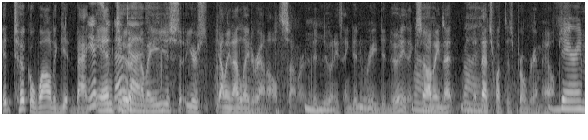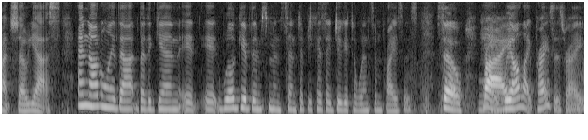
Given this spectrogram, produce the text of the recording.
it took a while to get back Yes, it into does. it. I mean, you just you're. s- I mean, I laid around all the summer, didn't do mm-hmm. anything, didn't read, didn't do anything. So I mean, that right. that's what this program helps. Very much so, yes. And not only that, but again, it, it will give them some incentive because they do get to win some prizes. So, hey, Right. we all like prizes, right?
